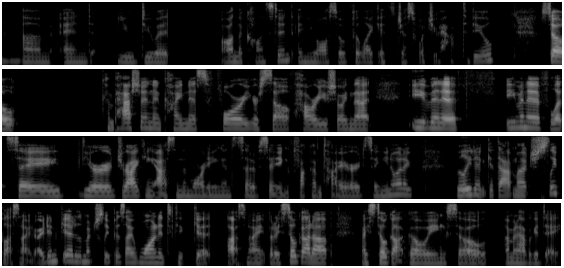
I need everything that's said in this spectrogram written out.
Mm-hmm. Um, and you do it on the constant, and you also feel like it's just what you have to do. So, compassion and kindness for yourself, how are you showing that? Even if even if let's say you're dragging ass in the morning instead of saying fuck i'm tired saying you know what i really didn't get that much sleep last night. or I didn't get as much sleep as I wanted to get last night, but I still got up. I still got going, so I'm going to have a good day.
